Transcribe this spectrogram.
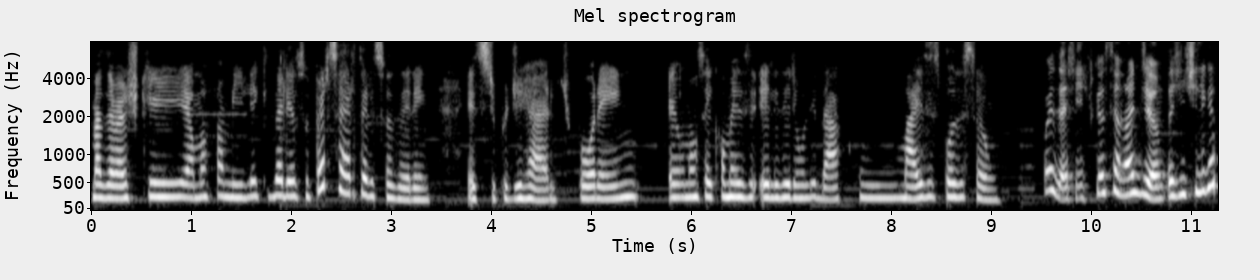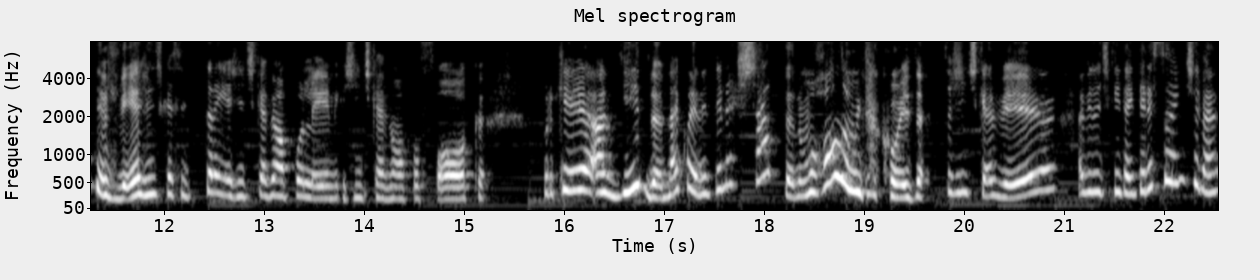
Mas eu acho que é uma família que daria super certo eles fazerem esse tipo de reality. Porém, eu não sei como eles, eles iriam lidar com mais exposição. Pois é, gente, porque assim, não adianta. A gente liga a TV, a gente quer se distrair, a gente quer ver uma polêmica, a gente quer ver uma fofoca porque a vida na né, quarentena é chata, não rola muita coisa. Se a gente quer ver a vida de quem tá interessante, né?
